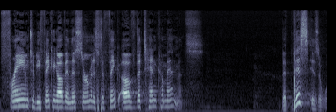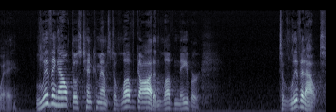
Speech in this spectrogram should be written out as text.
frame to be thinking of in this sermon is to think of the Ten Commandments. That this is a way, living out those Ten Commandments, to love God and love neighbor, to live it out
